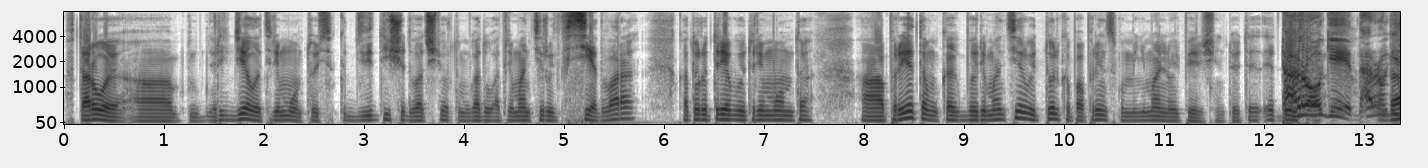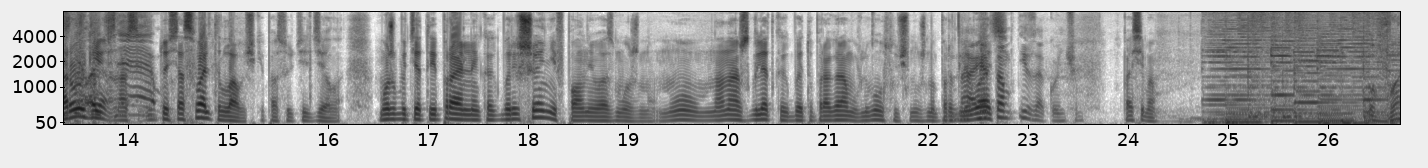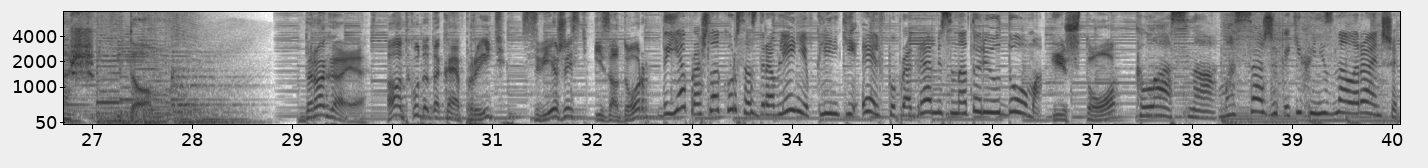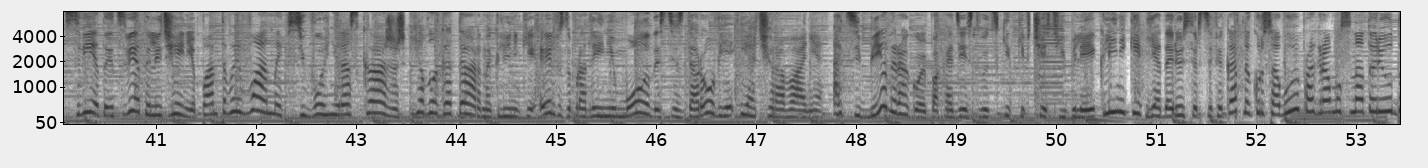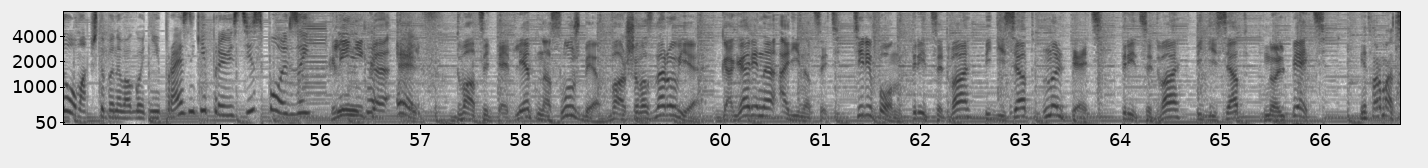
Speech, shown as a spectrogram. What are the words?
Второе, э, ре- делать ремонт, то есть к 2024 году отремонтировать все двора, которые требуют ремонта, а при этом как бы ремонтировать только по принципу минимального перечня. То есть, э- э- то есть- Дороги! Дороги дороги, ас- то есть асфальт и лавочки, по сути дела. Может быть, это и правильное как бы решение, вполне возможно, но на наш взгляд, как бы эту программу в любом случае нужно На продлевать. этом и закончим. Спасибо. Ваш дом. Дорогая, а откуда такая прыть, свежесть и задор? Да я прошла курс оздоровления в клинике «Эльф» по программе «Санаторий у дома». И что? Классно! Массажи, каких и не знала раньше. Света и цвета лечения, пантовые ванны. Всего и не расскажешь. Я благодарна клинике «Эльф» за продление молодости, здоровья и очарования. А тебе, дорогой, пока действуют скидки в честь юбилея клиники, я дарю сертификат на курсовую программу «Санаторий у дома», чтобы новогодние праздники провести с пользой. Клиника «Эльф». 25 лет на службе вашего здоровья. Гагарина, 11. Телефон 32 50 05. 32 50 05. Информация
